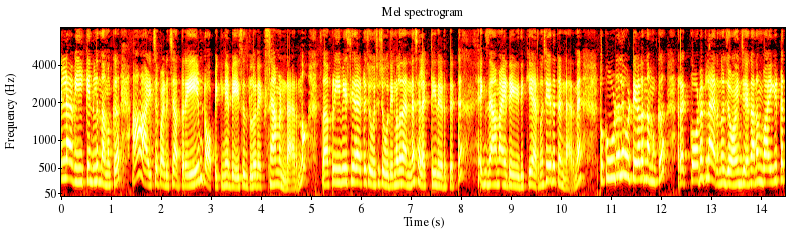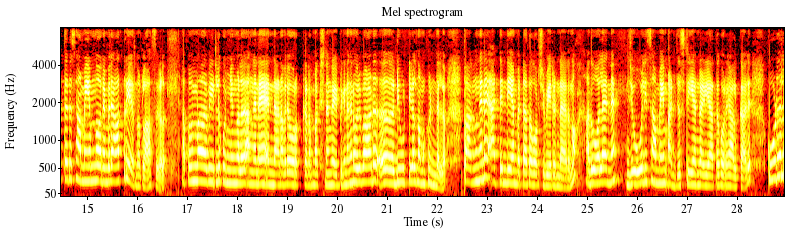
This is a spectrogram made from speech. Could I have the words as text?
എല്ലാ വീക്കെൻഡിലും നമുക്ക് ആ ആഴ്ച പഠിച്ച അത്രയും ടോപ്പിക്കിനെ ബേസ് ചെയ്തിട്ടുള്ള ഒരു എക്സാം ഉണ്ടായിരുന്നു. പ്രീവിയസ് ഇയർ ആയിട്ട് ചോദിച്ച ചോദ്യങ്ങൾ തന്നെ സെലക്ട് ചെയ്തെടുത്തിട്ട് എക്സാം ആയിട്ട് എഴുതിക്കുകയായിരുന്നു ചെയ്തിട്ടുണ്ടായിരുന്നത് ഇപ്പോൾ കൂടുതൽ കുട്ടികളും നമുക്ക് റെക്കോർഡിലായിരുന്നു ജോയിൻ ചെയ്യുക. കാരണം വൈകിട്ടത്തെ ഒരു സമയം എന്ന് പറയുമ്പോൾ രാത്രിയായിരുന്നു ക്ലാസ്സുകൾ അപ്പം വീട്ടിൽ കുഞ്ഞുങ്ങൾ അങ്ങനെ എന്താണ് അവരെ ഉറക്കണം ഭക്ഷണം കഴിപ്പിക്കണം അങ്ങനെ ഒരുപാട് ഡ്യൂട്ടികൾ നമുക്കുണ്ടല്ലോ. അപ്പോൾ അങ്ങനെ അറ്റൻഡ് ചെയ്യാൻ പറ്റാത്ത കുറച്ച് പേരുണ്ടായിരുന്നു. അതുപോലെ തന്നെ ജോലി സമയം അഡ്ജസ്റ്റ് ചെയ്യാൻ കഴിയാത്ത കുറേ ആൾക്കാർ കൂടുതൽ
